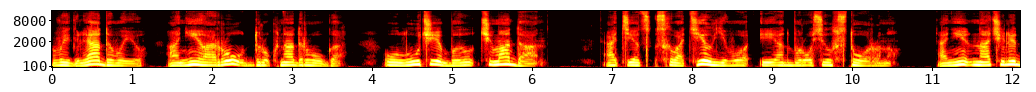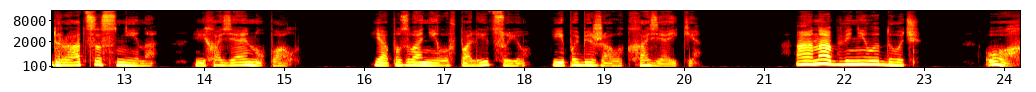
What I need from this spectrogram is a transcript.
Выглядываю, они орут друг на друга — у Лучи был чемодан. Отец схватил его и отбросил в сторону. Они начали драться с Нина, и хозяин упал. Я позвонила в полицию и побежала к хозяйке. А она обвинила дочь. Ох,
